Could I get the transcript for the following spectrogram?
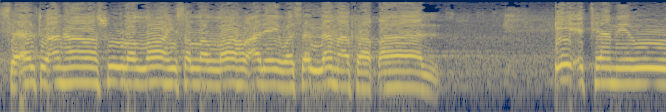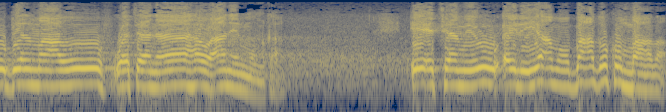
سألت عنها رسول الله صلى الله عليه وسلم فقال ائتمروا بالمعروف وتناهوا عن المنكر. ائتمروا أي ليأمر بعضكم بعضا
